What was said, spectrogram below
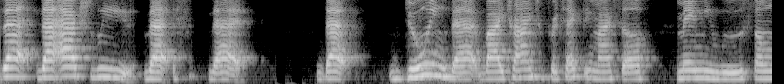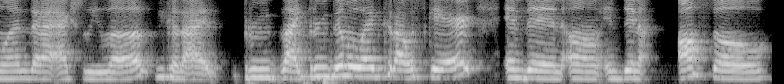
that that actually that that that doing that by trying to protecting myself made me lose someone that I actually love because I threw like threw them away because I was scared. And then um and then also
